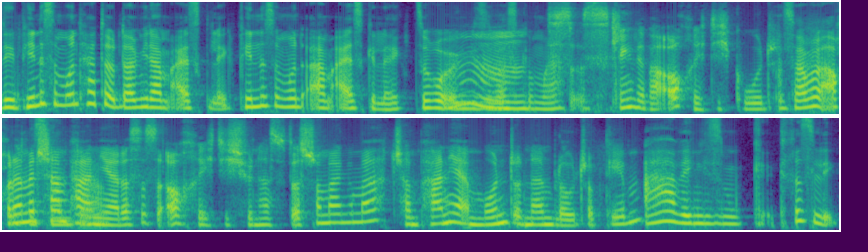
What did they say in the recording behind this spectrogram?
den Penis im Mund hatte und dann wieder am Eis geleckt. Penis im Mund am Eis geleckt. So irgendwie mm, sowas gemacht. Das, das, klingt aber auch richtig gut. Das war wohl auch Oder mit Champagner. Das ist auch richtig schön. Hast du das schon mal gemacht? Champagner im Mund und dann Blowjob geben? Ah, wegen diesem Krisselig,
